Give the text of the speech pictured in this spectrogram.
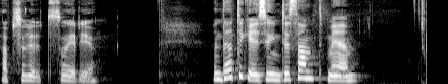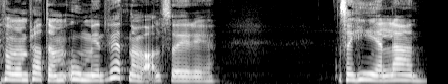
absolut, så är det ju. Men det här tycker jag är så intressant med, för om man pratar om omedvetna val så är det ju, alltså hela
